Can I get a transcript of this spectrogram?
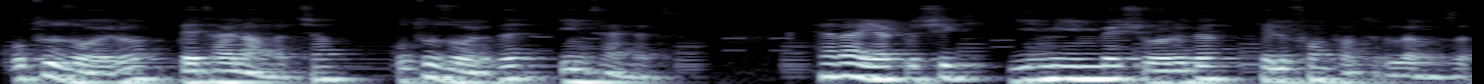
30 euro detaylı anlatacağım. 30 euro da internet. Her ay yaklaşık 20-25 euro da telefon faturalarımızı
